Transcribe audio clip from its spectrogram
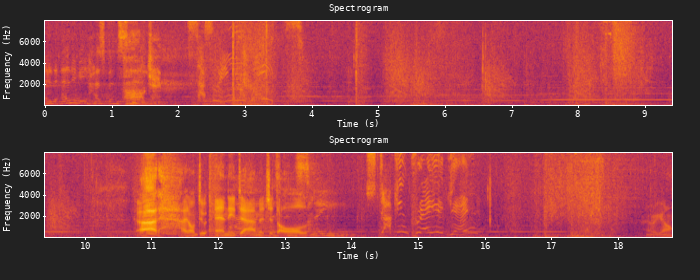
An enemy has been ah, slain. Oh, okay. Suffering awaits. God, I don't do any damage at all. Stalking prey again. There we go.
